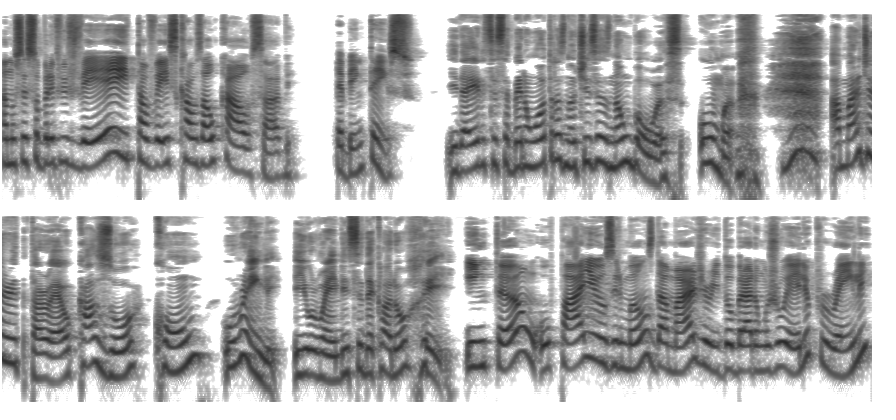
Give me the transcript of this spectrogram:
a não ser sobreviver e talvez causar o caos, sabe? É bem tenso. E daí eles receberam outras notícias não boas. Uma, a Marjorie Tyrell casou com o Renly e o Renly se declarou rei. Então, o pai e os irmãos da Marjorie dobraram o joelho pro Renly.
